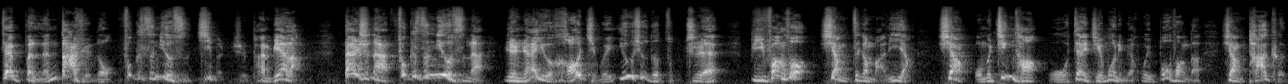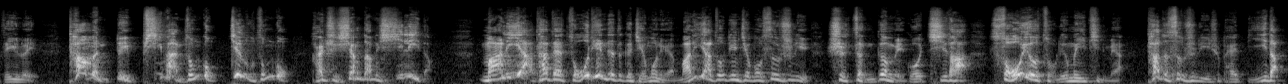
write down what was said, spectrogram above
在本轮大选中，Fox News 基本是叛变了。但是呢，Fox News 呢仍然有好几位优秀的主持人。比方说，像这个玛利亚，像我们经常我在节目里面会播放的，像塔可这一类，他们对批判中共、揭露中共还是相当犀利的。玛利亚她在昨天的这个节目里面，玛利亚昨天节目收视率是整个美国其他所有主流媒体里面，她的收视率是排第一的。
